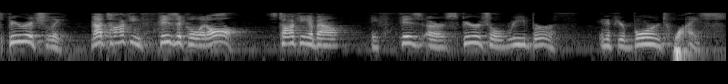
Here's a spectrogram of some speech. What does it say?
spiritually. Not talking physical at all. He's talking about a phys- or spiritual rebirth. And if you're born twice,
